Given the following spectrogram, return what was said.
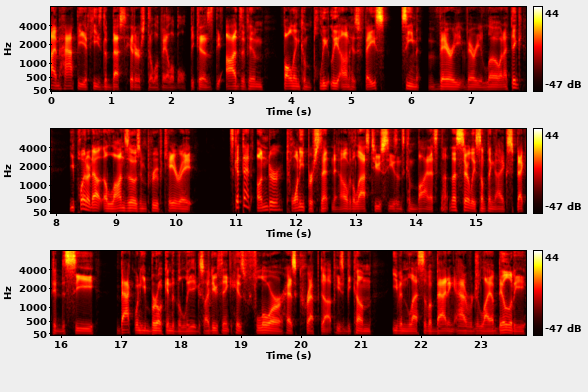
I'm happy if he's the best hitter still available because the odds of him falling completely on his face seem very, very low. And I think you pointed out Alonso's improved K rate. He's got that under 20% now over the last two seasons combined. That's not necessarily something I expected to see back when he broke into the league. So I do think his floor has crept up. He's become even less of a batting average liability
